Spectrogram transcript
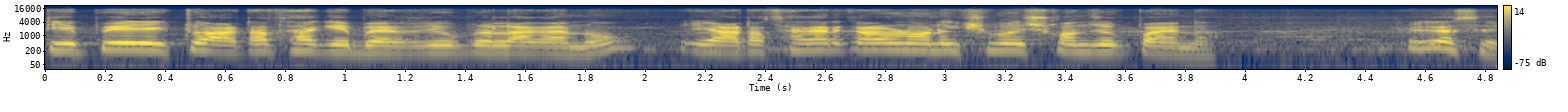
টেপের একটু আটা থাকে ব্যাটারির উপরে লাগানো। এই আটা থাকার কারণে অনেক সময় সংযোগ পায় না। ঠিক আছে?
